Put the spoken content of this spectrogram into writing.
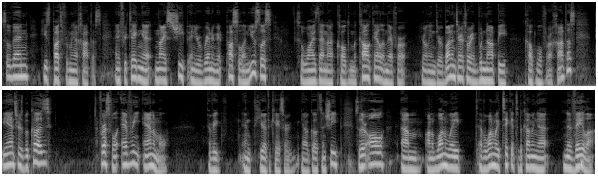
so then he's pat for being a chatas. And if you're taking a nice sheep and you're rendering it pasul and useless, so why is that not called makalkel, and therefore you're only in d'rabbanan territory and would not be culpable for a chatas? The answer is because, first of all, every animal, every and here the case are you know goats and sheep, so they're all um, on a one way have a one way ticket to becoming a nevela,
